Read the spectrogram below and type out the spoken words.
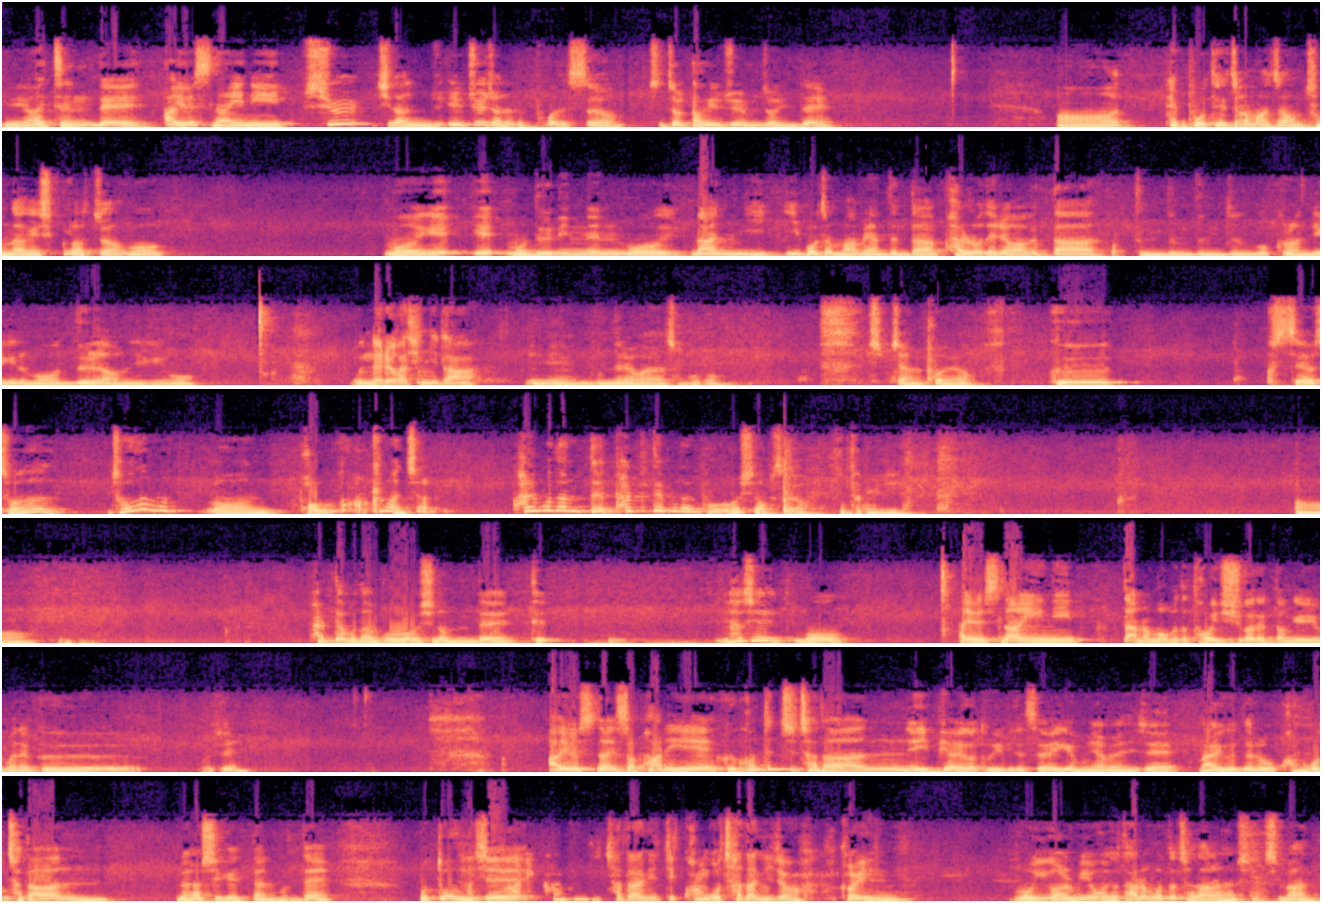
예, 하여튼 네 iOS 9이 술 지난 일주일 전에 배포가 됐어요. 진짜 딱 일주일 전인데 어 배포되자마자 엄청나게 시끄러웠죠. 뭐 뭐 이게 예, 뭐늘 있는 뭐 난이 버전 마음에 안 든다 8로 내려가겠다 등등등등 뭐 그런 얘기는 뭐 늘 나오는 얘기고 못 내려가십니다. 예, 못 내려가요 참고로 쉽지 않을 거예요. 그 글쎄요 저는 저는 뭐 어, 버그가 그렇게 많지 않아요. 8보다는 때, 8 때보다는 버그가 훨씬 없어요 당연히. 어 8대보다는 뭐 훨씬 없는데 대, 사실 뭐 iOS 9이 다른 것보다 더 이슈가 됐던 게 이번에 그 뭐지 iOS 9 사파리에 그 컨텐츠 차단 API가 도입이 됐어요. 이게 뭐냐면 이제 말 그대로 광고 차단을 할 수 있겠다는 건데 보통 이제 컨텐츠 차단이지 광고 차단이죠 거의. 음, 뭐 이걸 이용해서 다른 것도 차단을 할 수 있지만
